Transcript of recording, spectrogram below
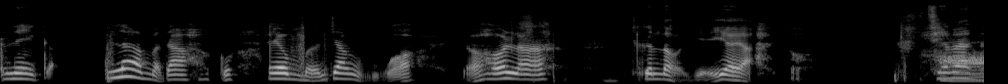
那个那么大锅，还有门将锅。然后呢，这个老爷爷呀，有千万的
